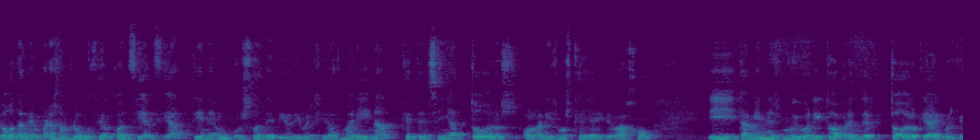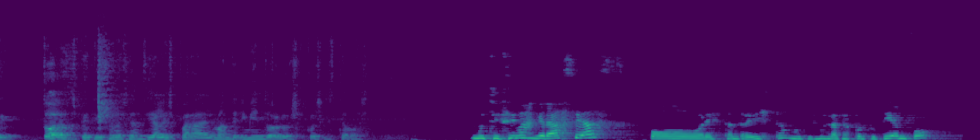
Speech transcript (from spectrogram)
Luego también, por ejemplo, Buceo Conciencia tiene un curso de biodiversidad marina que te enseña todos los organismos que hay ahí debajo y también es muy bonito aprender todo lo que hay porque todas las especies son esenciales para el mantenimiento de los ecosistemas. Muchísimas gracias por esta entrevista, muchísimas gracias por tu tiempo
